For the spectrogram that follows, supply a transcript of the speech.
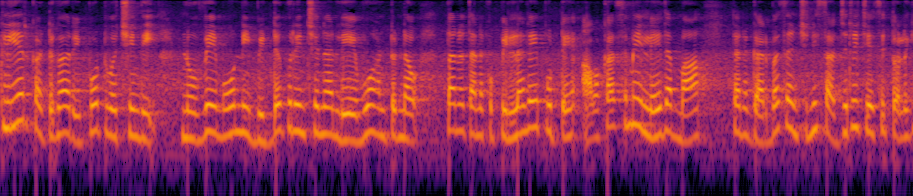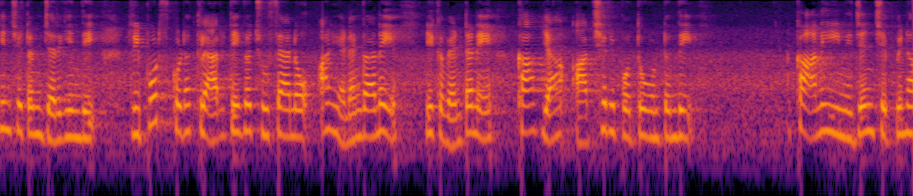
క్లియర్ కట్గా రిపోర్ట్ వచ్చింది. నువ్వు నువ్వేమో నీ బిడ్డ గురించిన లేవు అంటున్నావు. తను తనకు పిల్లలే పుట్టే అవకాశమే లేదమ్మా. తన గర్భసంచిని సర్జరీ చేసి తొలగించటం జరిగింది. రిపోర్ట్స్ కూడా క్లారిటీగా చూశాను అని అనగానే ఇక వెంటనే కావ్య ఆశ్చర్యపోతూ ఉంటుంది. కానీ ఈ నిజం చెప్పినా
